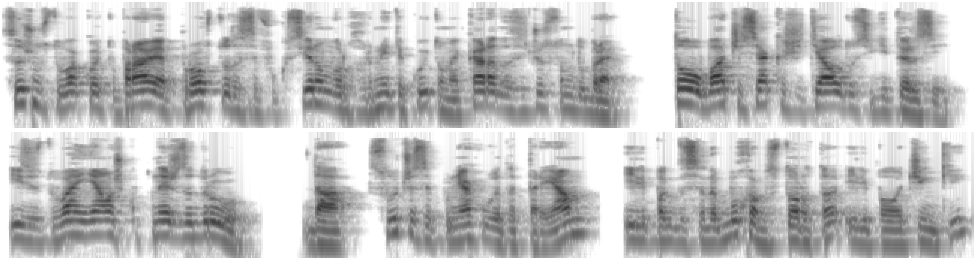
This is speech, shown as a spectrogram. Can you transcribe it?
Всъщност това, което правя е просто да се фокусирам върху храните, които ме карат да се чувствам добре. То обаче сякаш и тялото си ги търси и затова и нямаш купнеш за друго. Да, случва се понякога да преям или пък да се набухам с торта или палачинки,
